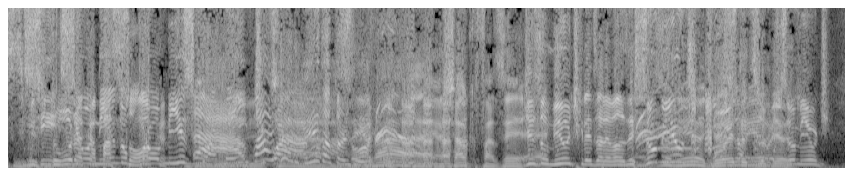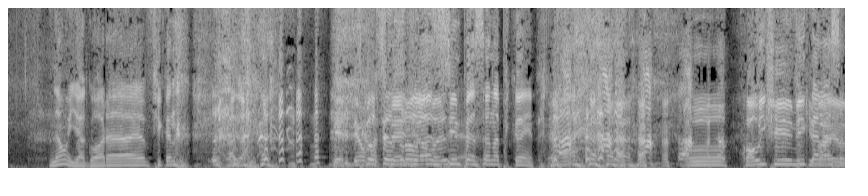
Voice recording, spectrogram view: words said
se Se- mistura se com a unindo paçoca. promiscuamente Ah, vai dormir, doutorzinho. Ah, achava o que fazer. Desumilde que eles alemães. Desumilde. Muito desumilde. Desumilde. Não, e agora fica. Na... Agora... Perdeu Perdeu assim pensando na picanha. o, Qual fica, time fica que vai- nessa,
